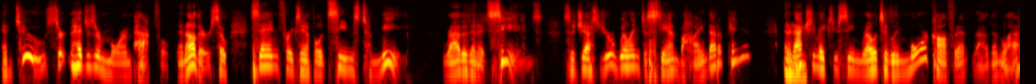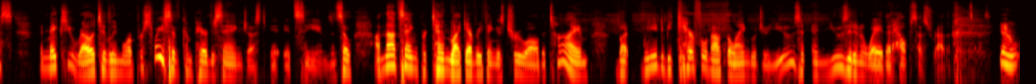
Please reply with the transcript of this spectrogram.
And two, certain hedges are more impactful than others. So, saying, for example, it seems to me rather than it seems suggests you're willing to stand behind that opinion and mm-hmm. it actually makes you seem relatively more confident rather than less, and makes you relatively more persuasive compared to saying just it, it, seems. And so I'm not saying pretend like everything is true all the time, but we need to be careful about the language you use and, and use it in a way that helps us rather than hurts us. You know,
